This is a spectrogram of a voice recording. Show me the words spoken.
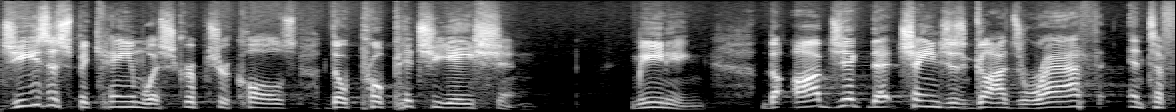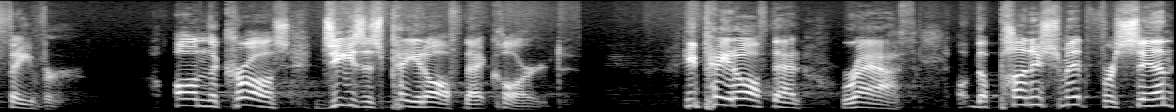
Jesus became what Scripture calls the propitiation, meaning the object that changes God's wrath into favor. On the cross, Jesus paid off that card. He paid off that wrath the punishment for sin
